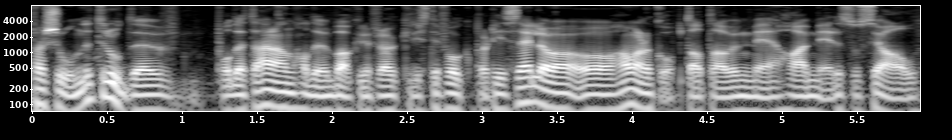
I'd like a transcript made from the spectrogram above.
personlig trodde på dette. her Han hadde en bakgrunn fra Kristelig Folkeparti selv, og, og, han var nok opptatt av å ha en mer sosial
